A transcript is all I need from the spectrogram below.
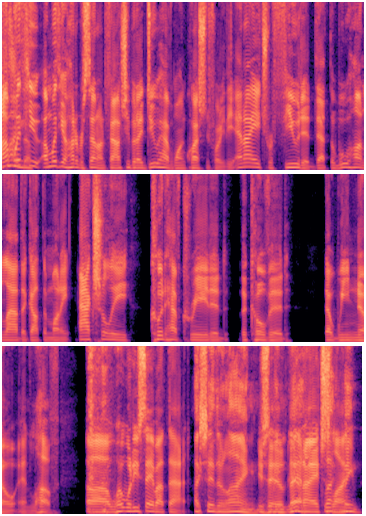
I'm with them. you. I'm with you 100 percent on Fauci, but I do have one question for you. The NIH refuted that the Wuhan lab that got the money actually could have created the COVID that we know and love. Uh, what, what do you say about that? I say they're lying. You say I mean, the NIH is I lying? mean,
